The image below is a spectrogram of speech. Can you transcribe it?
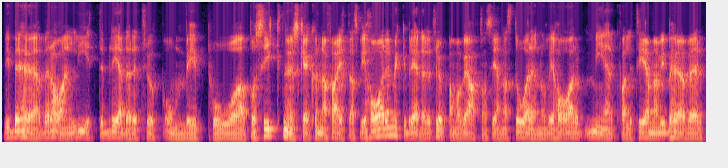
Vi behöver ha en lite bredare trupp om vi på, på sikt nu ska kunna fightas. Vi har en mycket bredare trupp än vad vi har haft de senaste åren och vi har mer kvalitet. Men vi behöver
